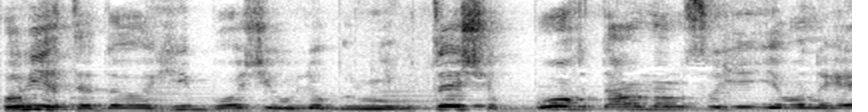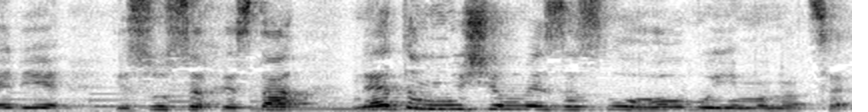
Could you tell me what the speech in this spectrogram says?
Повірте, дорогі Божі улюблені, у те, що Бог дав нам своє Євангеліє Ісуса Христа не тому, що ми заслуговуємо на це.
